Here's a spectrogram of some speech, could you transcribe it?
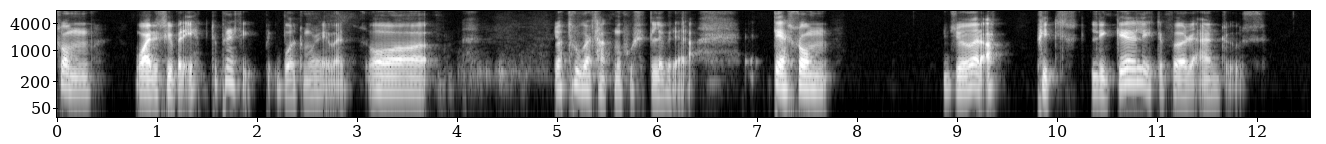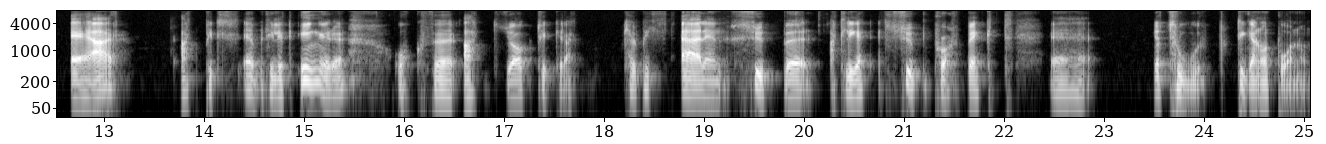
som wide receiver 1 i princip i Baltimore Ravens. Och jag tror att han kommer fortsätta leverera. Det som gör att Pitts ligger lite före Andrews är att Pitts är betydligt yngre och för att jag tycker att Cal Pitts är en superatlet, ett superprospect. Eh, jag tror något på honom.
